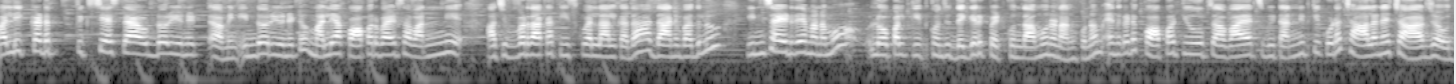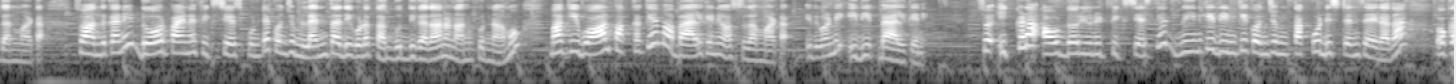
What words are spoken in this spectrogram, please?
మళ్ళీ ఇక్కడ ఫిక్స్ చేస్తే outdoor unit I mean indoor unit మళ్ళీ ఆ కాపర్ వైర్స్ అవన్నీ ఆ చివరి దాకా తీసుకువెళ్ళాలి కదా. దాని బదులు ఇన్సైడ్దే మనము లోపలికి కొంచెం దగ్గరికి పెట్టుకుందాము అని అనుకున్నాం. ఎందుకంటే కాపర్ ట్యూబ్స్ ఆ వైర్స్ వీటన్నిటికీ కూడా చాలానే ఛార్జ్ అవుద్ది అనమాట సో అందుకని డోర్ పైన ఫిక్స్ చేసుకుంటే కొంచెం లెంత్ అది కూడా తగ్గుద్ది కదా అని అనుకున్నాము. మాకు ఈ వాల్ పక్కకే మా బాల్కనీ వస్తుంది అనమాట ఇదిగోండి ఇది బాల్కనీ సో ఇక్కడ అవుట్డోర్ యూనిట్ ఫిక్స్ చేస్తే దీనికి దీనికి కొంచెం తక్కువ డిస్టెన్సే కదా. ఒక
